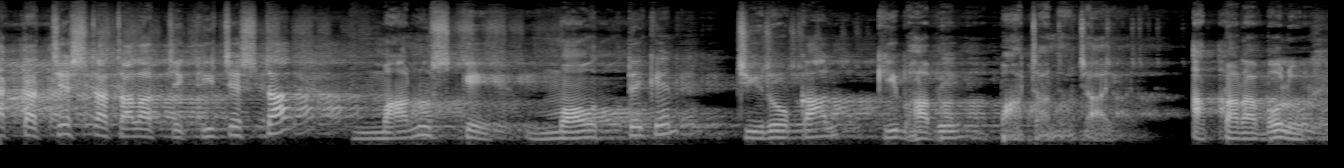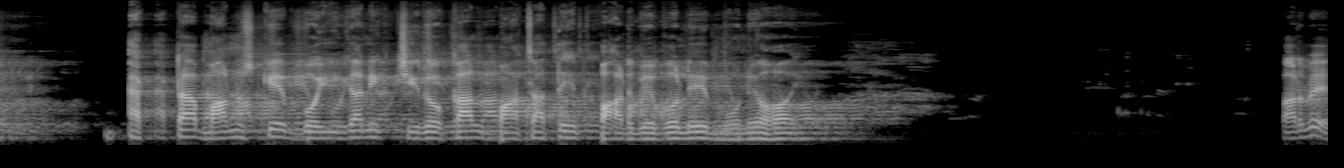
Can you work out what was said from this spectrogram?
একটা চেষ্টা চালাচ্ছে। কি চেষ্টা? মানুষকে মত থেকে চিরকাল কীভাবে বাঁচানো যায়? আপনারা বলুন, একটা মানুষকে বৈজ্ঞানিক চিরকাল বাঁচাতে পারবে বলে মনে হয়? পারবে?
